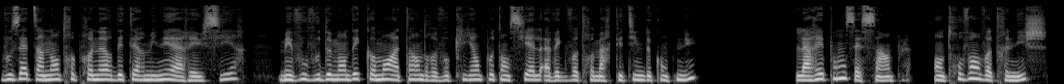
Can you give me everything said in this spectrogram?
Vous êtes un entrepreneur déterminé à réussir, mais vous vous demandez comment atteindre vos clients potentiels avec votre marketing de contenu? La réponse est simple, en trouvant votre niche,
